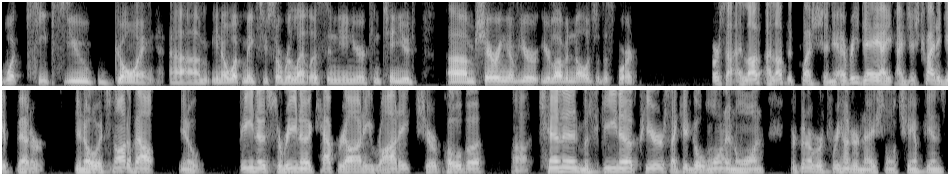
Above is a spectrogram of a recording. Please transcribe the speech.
What keeps you going? Um, you know, what makes you so relentless in, in your continued um, sharing of your your love and knowledge of the sport? First, I love I love the question. Every day I, I just try to get better. You know, it's not about, you know, Venus, Serena, Capriati, Roddick, Sharapova, uh, Kenin, Messina, Pierce. I could go on and on. There's been over 300 national champions.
